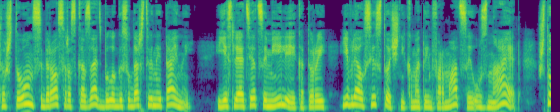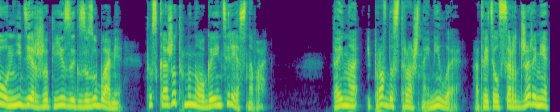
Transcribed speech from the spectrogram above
То, что он собирался рассказать, было государственной тайной, если отец Эмилии, который являлся источником этой информации, узнает, что он не держит язык за зубами, то скажет много интересного. «Тайна и правда страшная, милая», — ответил сэр Джереми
